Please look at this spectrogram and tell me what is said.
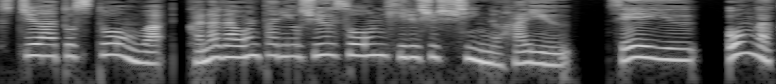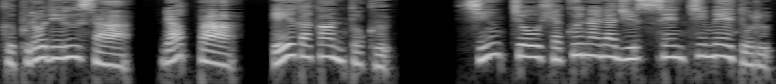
スチュアート・ストーンはカナダ・オンタリオ州ソーンヒル出身の俳優、声優、音楽プロデューサー、ラッパー、映画監督。身長170センチメートル。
